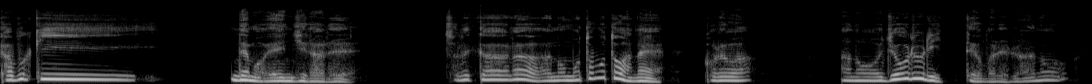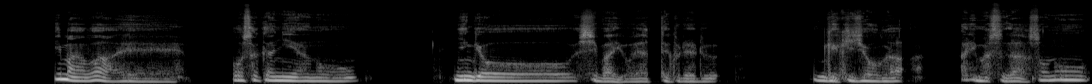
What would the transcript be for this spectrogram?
歌舞伎でも演じられそれからあのもともとはねこれはあの浄瑠璃って呼ばれるあの今は、えー大阪にあの人形芝居をやってくれる劇場がありますがその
